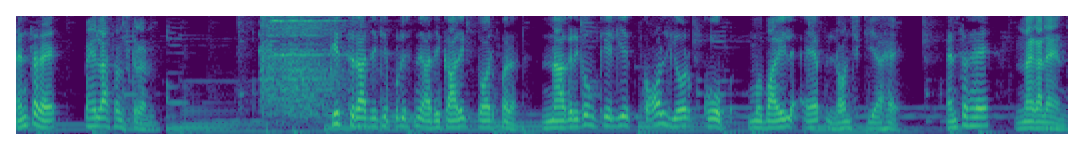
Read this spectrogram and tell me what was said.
आंसर है, पहला संस्करण। किस राज्य की पुलिस ने आधिकारिक तौर पर नागरिकों के लिए call your cop mobile app launch किया है? आंसर है, नागालैंड।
